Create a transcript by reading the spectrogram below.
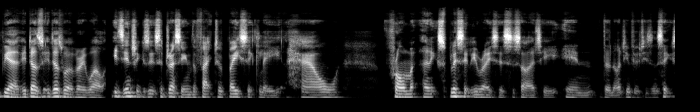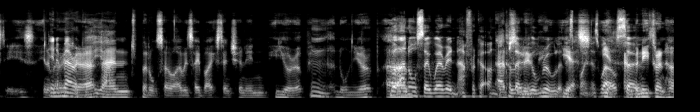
it, yeah, it does. It does work very well. It's interesting because it's addressing the fact of basically how, from an explicitly racist society in the 1950s and 60s in, In America, yeah. and but also I would say by extension in Europe, Mm. uh, Northern Europe. Well, and Um, also we're in Africa under colonial rule at yes, this point as well. Yes. So and Beneatha and her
